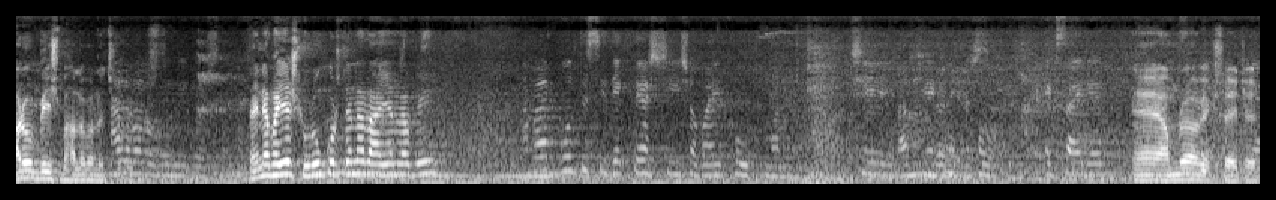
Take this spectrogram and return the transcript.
আরও বেশ ভালো ভালো ছবি হ্যাঁ। তাই না ভাইয়া সুরং করছে না রায়হান রাফি? আবার বলতেছি দেখতে আসছি সবাই খুব মানে সে এক্সাইটেড হ্যাঁ আমরাও এক্সাইটেড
